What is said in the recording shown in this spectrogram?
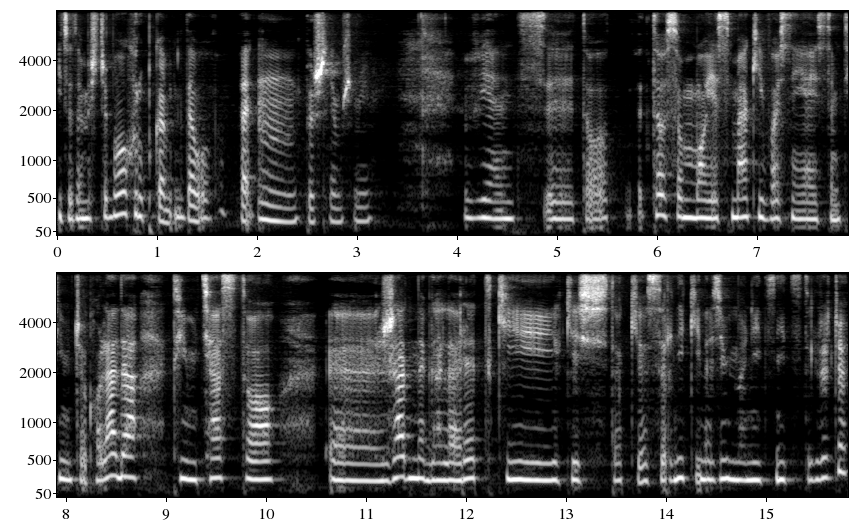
I co tam jeszcze było? Chrupka migdałowa. Tak. Mm, pysznie brzmi. Więc y, to, to są moje smaki. Właśnie ja jestem team czekolada, team ciasto, e, żadne galaretki, jakieś takie serniki na zimno, nic, nic z tych rzeczy.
